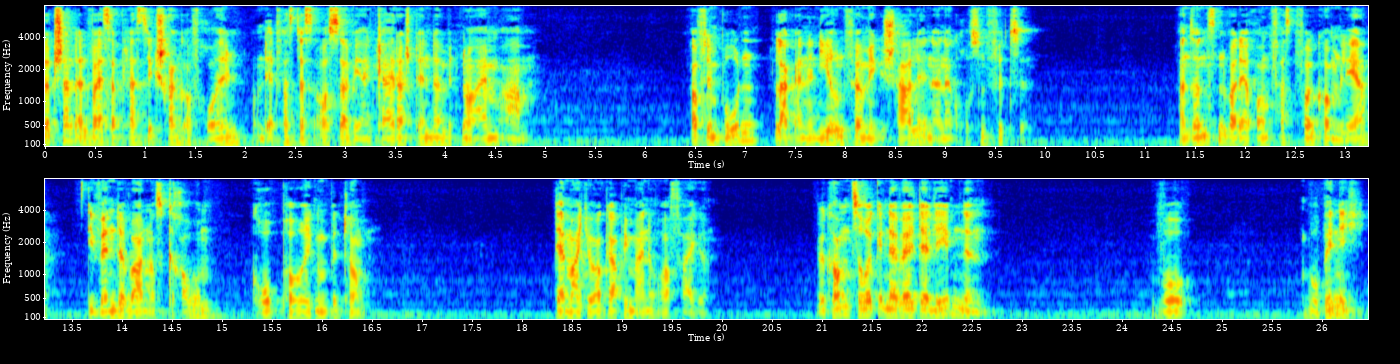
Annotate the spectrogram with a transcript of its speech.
Dort stand ein weißer Plastikschrank auf Rollen und etwas, das aussah wie ein Kleiderständer mit nur einem Arm. Auf dem Boden lag eine nierenförmige Schale in einer großen Pfütze. Ansonsten war der Raum fast vollkommen leer, die Wände waren aus grauem, grobporigem Beton. Der Major gab ihm eine Ohrfeige. Willkommen zurück in der Welt der Lebenden. Wo. wo bin ich?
